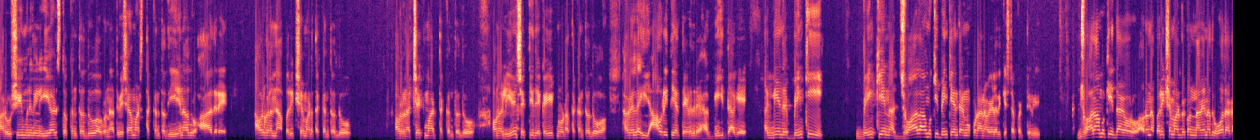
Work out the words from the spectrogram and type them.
ಆ ಋಷಿ ಮುನಿಗಳನ್ನ ಹೀಯಾಳಿಸ್ತಕ್ಕಂಥದ್ದು ಅವ್ರನ್ನ ದ್ವೇಷ ಮಾಡಿಸ್ತಕ್ಕಂಥದ್ದು ಏನಾದ್ರೂ ಆದರೆ, ಅವ್ರಗಳನ್ನ ಪರೀಕ್ಷೆ ಮಾಡ್ತಕ್ಕಂಥದ್ದು ಅವ್ರನ್ನ ಚೆಕ್ ಮಾಡ್ತಕ್ಕಂಥದ್ದು, ಅವನಲ್ಲಿ ಏನ್ ಶಕ್ತಿ ಇದೆ ಕೈ ಇಟ್ಟು ನೋಡತಕ್ಕಂಥದ್ದು, ಅವರೆಲ್ಲ ಯಾವ ರೀತಿ ಅಂತ ಹೇಳಿದ್ರೆ ಅಗ್ನಿ ಇದ್ದಾಗೆ. ಅಗ್ನಿ ಅಂದ್ರೆ ಬೆಂಕಿ, ಬೆಂಕಿಯನ್ನ ಜ್ವಾಲಾಮುಖಿ ಬೆಂಕಿ ಅಂತ ಕೂಡ ನಾವು ಹೇಳೋದಕ್ಕೆ ಇಷ್ಟಪಡ್ತೀವಿ. ಜ್ವಾಲಾಮುಖಿ ಇದ್ದಾಗ ಅವರು ಅವ್ರನ್ನ ಪರೀಕ್ಷೆ ಮಾಡ್ಬೇಕು ಅಂತ ನಾವೇನಾದ್ರೂ ಹೋದಾಗ,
